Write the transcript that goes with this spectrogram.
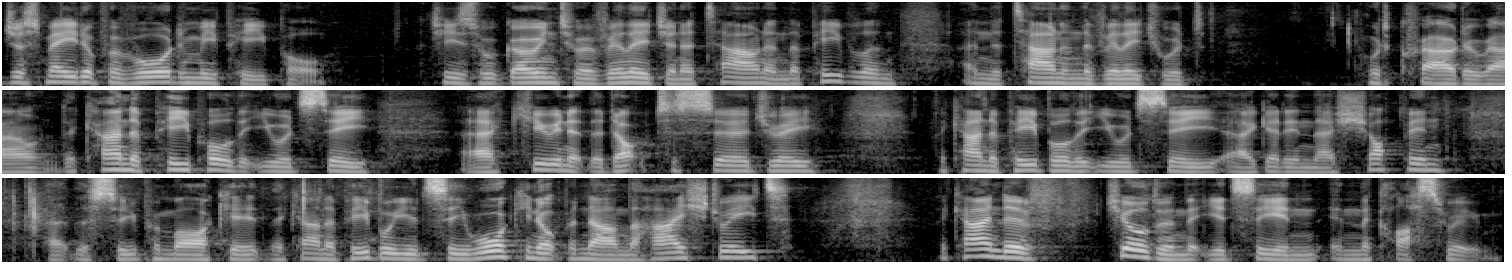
just made up of ordinary people. Jesus would go into a village and a town, and the people in, the town and the village would, would crowd around. The kind of people that you would see uh, queuing at the doctor's surgery, the kind of people that you would see uh, getting their shopping at the supermarket, the kind of people you'd see walking up and down the high street, the kind of children that you'd see in, in the classroom.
